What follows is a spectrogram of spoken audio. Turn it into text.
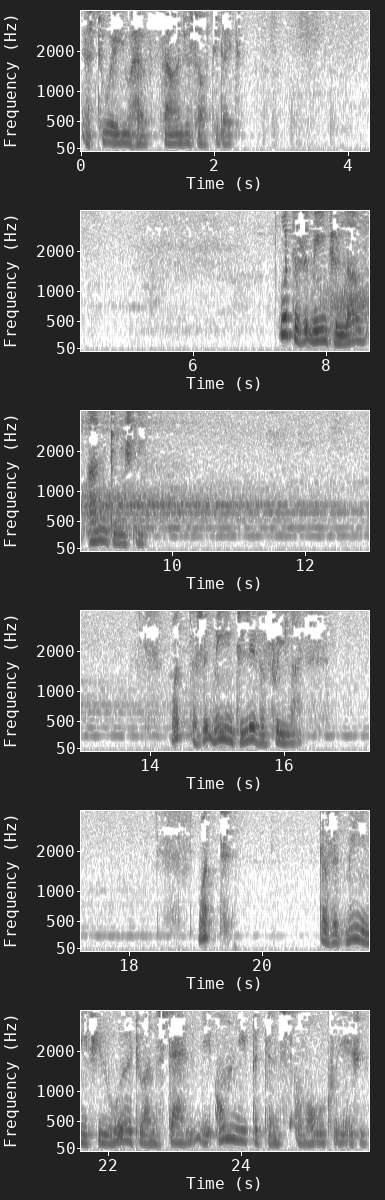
as to where you have found yourself to date. What does it mean to love unconditionally? What does it mean to live a free life? What does it mean if you were to understand the omnipotence of all creation?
